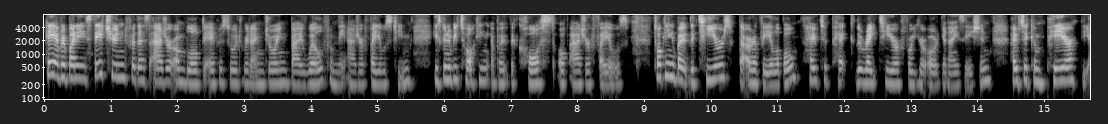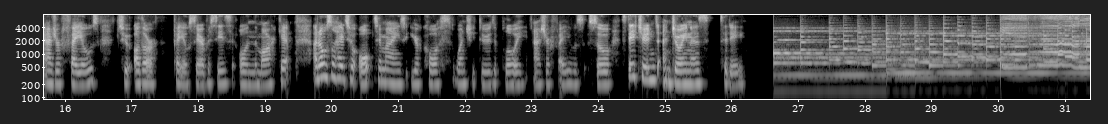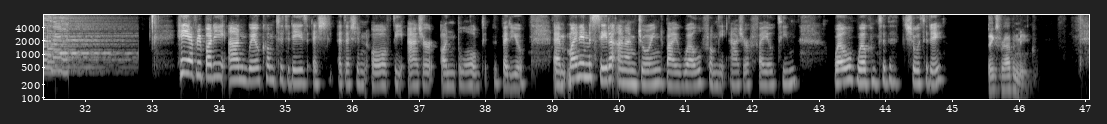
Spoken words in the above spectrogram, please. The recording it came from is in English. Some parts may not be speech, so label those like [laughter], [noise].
Hey everybody, stay tuned for this Azure Unblogged episode where I'm joined by Will from the Azure Files team. He's going to be talking about the cost of Azure Files, talking about the tiers that are available, how to pick the right tier for your organization, how to compare the Azure Files to other file services on the market, and also how to optimize your costs once you do deploy Azure Files. So stay tuned and join us today. Hey everybody and welcome to today's edition of the Azure Unblogged video. Um, my name is Sarah and I'm joined by Will from the Azure File team. Will, welcome to the show today. Thanks for having me.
